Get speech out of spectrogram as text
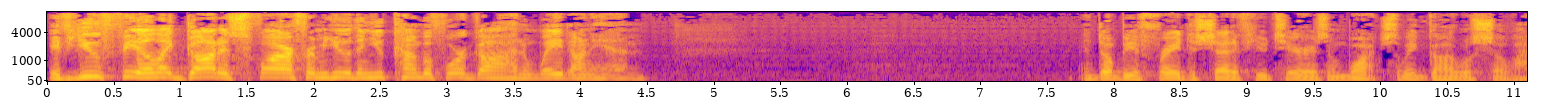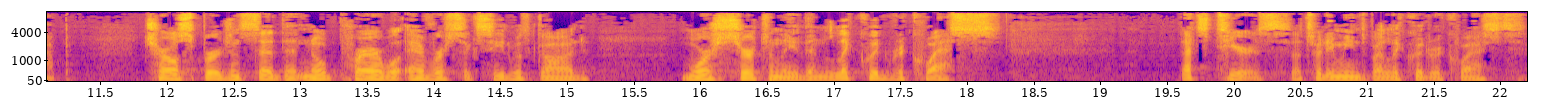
If you feel like God is far from you, then you come before God and wait on Him. And don't be afraid to shed a few tears and watch the way God will show up. Charles Spurgeon said that no prayer will ever succeed with God more certainly than liquid requests. That's tears. That's what he means by liquid request.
